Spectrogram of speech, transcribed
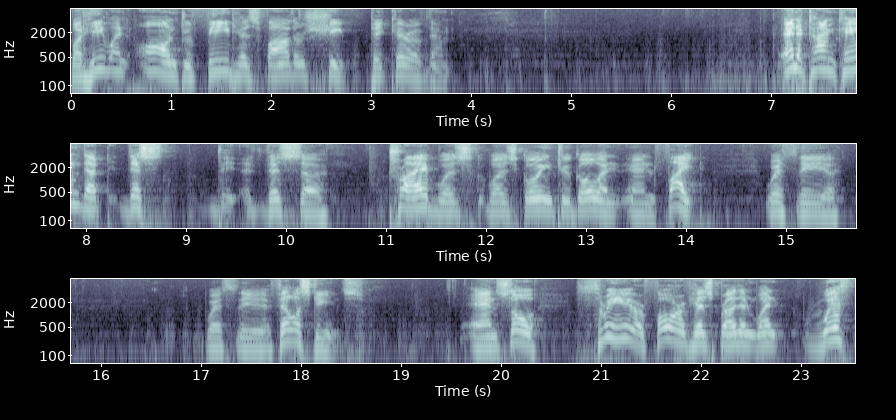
but he went on to feed his father's sheep, take care of them. And a time came that this this uh, tribe was was going to go and, and fight with the uh, with the Philistines, and so three or four of his brethren went with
